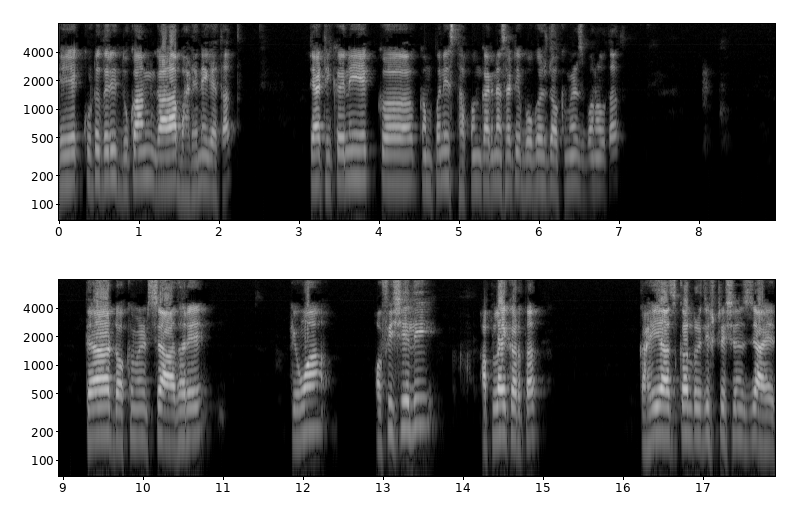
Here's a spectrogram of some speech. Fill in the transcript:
हे एक कुठंतरी दुकान गाळा भाड्याने घेतात. त्या ठिकाणी एक कंपनी स्थापन करण्यासाठी बोगस डॉक्युमेंट्स बनवतात. त्या डॉक्युमेंट्सच्या आधारे किंवा ऑफिशियली अप्लाय करतात. काही आजकाल रजिस्ट्रेशन जे आहेत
